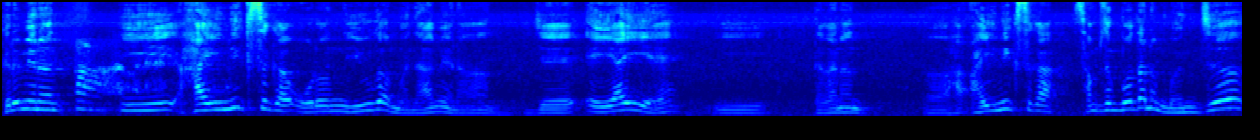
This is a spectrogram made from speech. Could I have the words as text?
그러면은 아. 이 하이닉스가 오른 이유가 뭐냐면은 이제 AI에 이 들어가는 어, 하- 하이닉스가 삼성보다는 먼저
